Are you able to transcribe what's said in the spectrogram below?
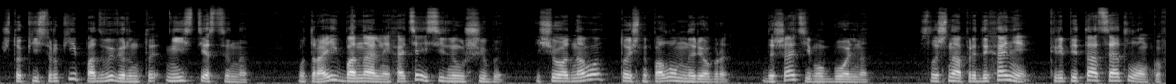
что кисть руки подвывернута неестественно. У троих банальные, хотя и сильные ушибы. Еще у одного точно поломаны ребра. Дышать ему больно. Слышна при дыхании крепитация отломков.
